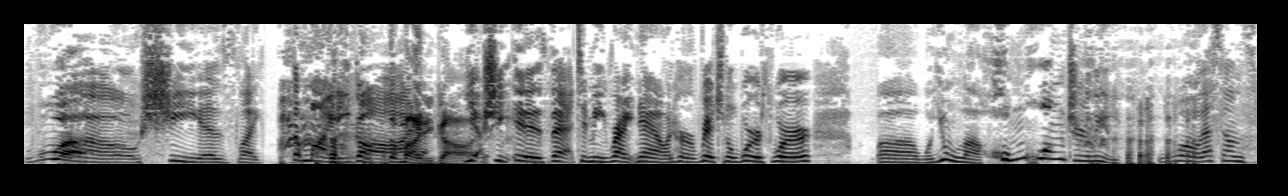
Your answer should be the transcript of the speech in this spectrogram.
Whoa, she is like the mighty god. the mighty god. Yeah, she is that to me right now. And her original words were, 呃，我用了洪荒之力. Whoa, that sounds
